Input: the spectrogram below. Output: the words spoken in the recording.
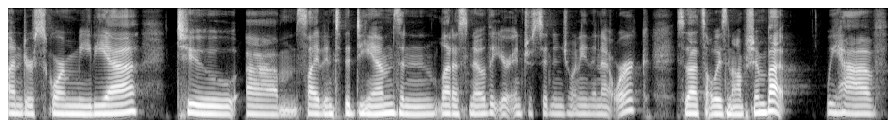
underscore media to um, slide into the DMs and let us know that you're interested in joining the network. So that's always an option. But we have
